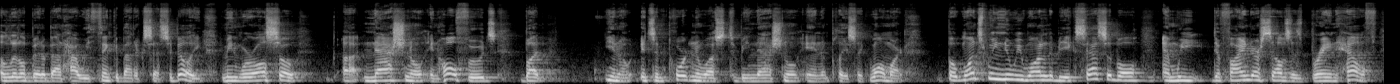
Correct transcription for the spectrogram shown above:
a little bit about how we think about accessibility. I mean, we're also uh, national in Whole Foods, but you know, it's important to us to be national in a place like Walmart. But once we knew we wanted to be accessible and we defined ourselves as brain health,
